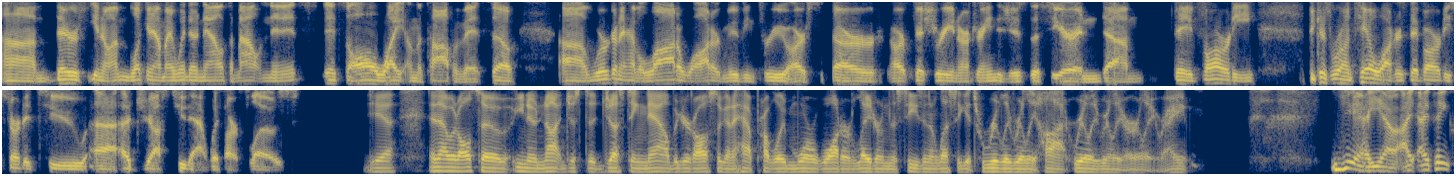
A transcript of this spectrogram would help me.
Um, there's, you know, I'm looking out my window now it's a mountain and it's, it's all white on the top of it. So, uh, we're going to have a lot of water moving through our, our, our fishery and our drainages this year. And, um, they've already, because we're on tailwaters, they've already started to uh, adjust to that with our flows. Yeah, and that would also, you know, not just adjusting now, but you're also going to have probably more water later in the season unless it gets really, really hot, really, really early, right? Yeah, yeah. I, I think,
